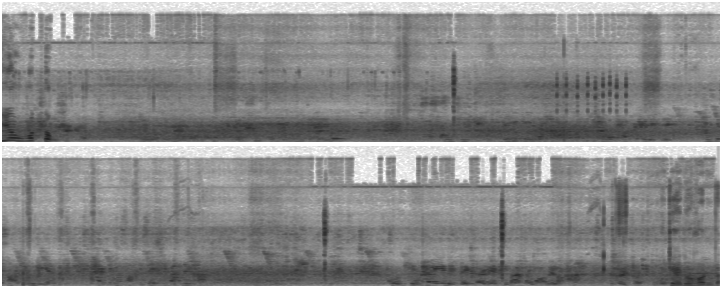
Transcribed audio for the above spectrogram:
เยี่ยวัตถุคุณคิดไม่ได้ดีนะคะทั้งทำให้เด็กๆทั้งที่สอนที่โรงเรียนแถมยังมาสอนพิเศษที่บ้านด้วยค่ะคุณคิมให้เด็กๆมาเรียนที่บ้านตลอดเลยเหรอคะใช่ครับเจอทุกคนไป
